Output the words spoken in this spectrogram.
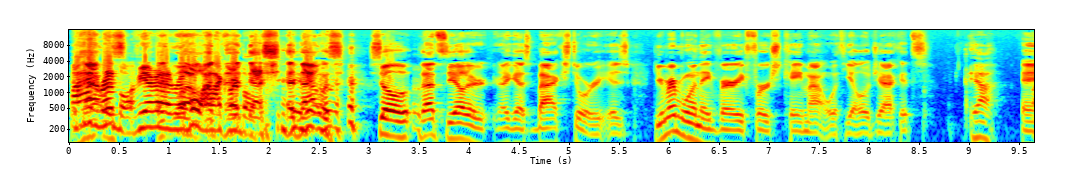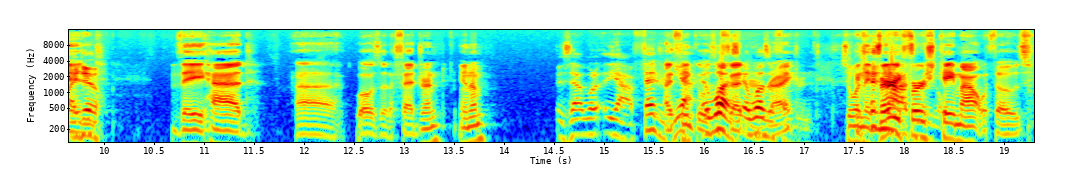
I had that Red was- Bull. Have you ever had and- Red Bull? I like Red Bull. And that was so. That's the other, I guess, backstory is. Do you remember when they very first came out with Yellow Jackets? Yeah, And I do. They had, uh, what was it, ephedrine in them? Is that what? Yeah, ephedrine. I yeah, think it was, it was. ephedrine, it was right? ephedrine. So when they very first legal. came out with those,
